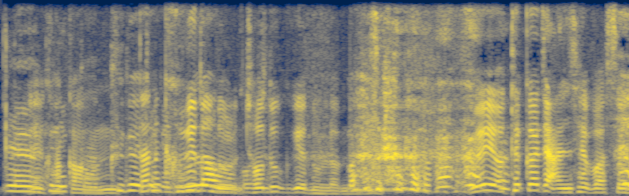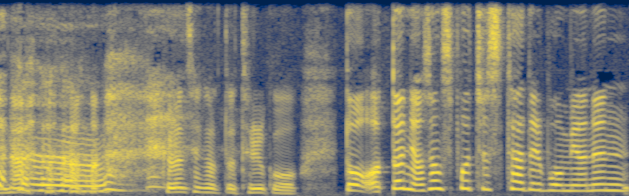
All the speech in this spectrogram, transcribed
네, 가까운. 그게 나는 그게 더 놀, 저도 그게 놀랍니다. 왜 여태까지 안 세봤었나 음. 그런 생각도 들고 또 어떤 여성 스포츠 스타들 보면은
